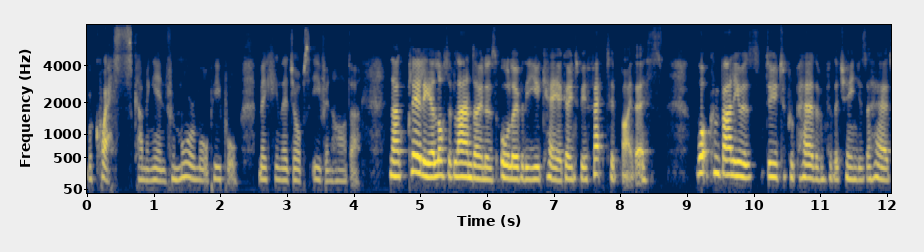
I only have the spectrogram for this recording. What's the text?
requests coming in from more and more people, making their jobs even harder. Now, clearly, a lot of landowners all over the UK are going to be affected by this. What can valuers do to prepare them for the changes ahead?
